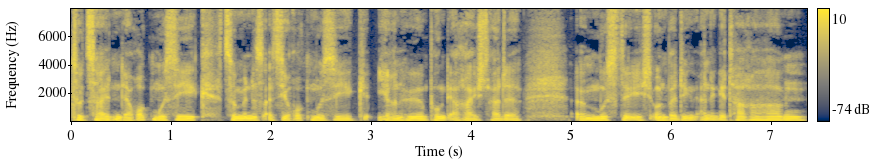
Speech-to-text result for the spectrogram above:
zu Zeiten der Rockmusik, zumindest als die Rockmusik ihren Höhepunkt erreicht hatte, äh, musste ich unbedingt eine Gitarre haben.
